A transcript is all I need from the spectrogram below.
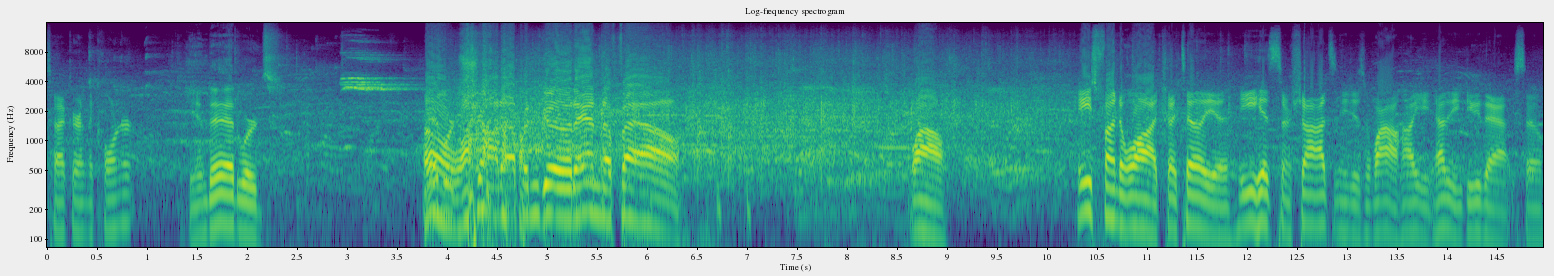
Tucker in the corner. Into Edwards. Oh, Edwards wow. shot up and good, and the foul. Wow. He's fun to watch, I tell you. He hits some shots, and he just wow, how you how did he do that? So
